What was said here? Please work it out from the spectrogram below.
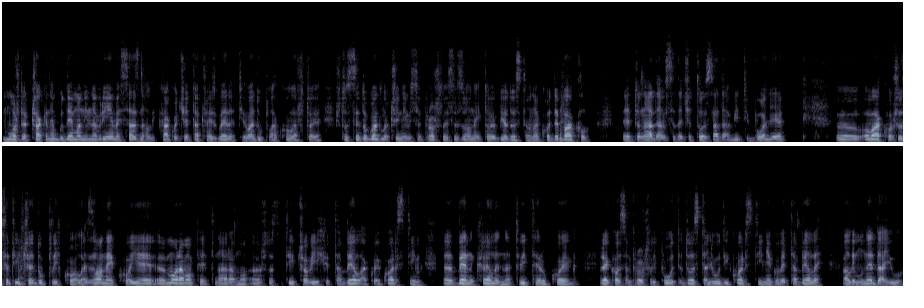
možda čak ne budemo ni na vrijeme saznali kako će tačno izgledati ova dupla kola što, je, što se dogodilo čini mi se prošle sezone i to je bio dosta onako debakl. Eto, nadam se da će to sada biti bolje. E, ovako, što se tiče duplih kola, za one koje e, moram opet, naravno, e, što se tiče ovih tabela koje koristim, Ben Krellin na Twitteru, kojeg, rekao sam prošli put, dosta ljudi koristi njegove tabele, ali mu ne daju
